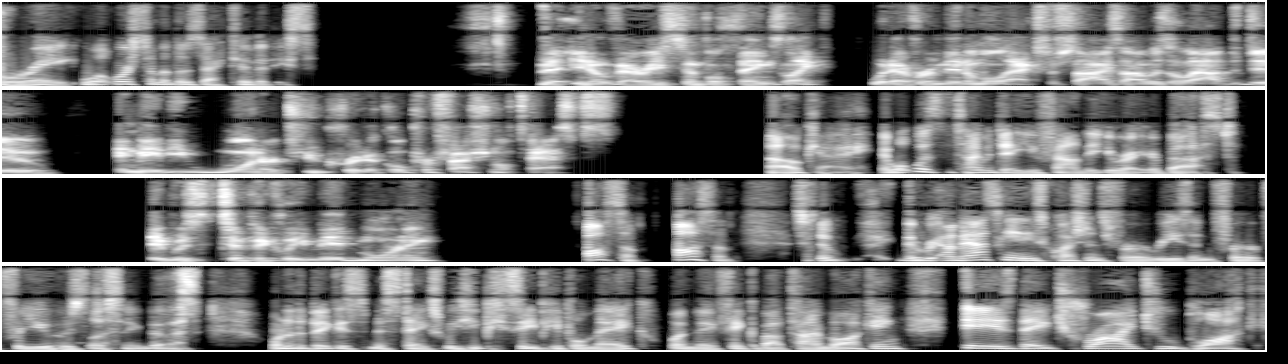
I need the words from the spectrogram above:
Great. What were some of those activities? You know, very simple things like whatever minimal exercise I was allowed to do, and maybe one or two critical professional tasks. Okay. And what was the time of day you found that you were at your best? It was typically mid morning. Awesome. Awesome. So uh, the, I'm asking these questions for a reason for, for you who's listening to this. One of the biggest mistakes we see people make when they think about time blocking is they try to block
